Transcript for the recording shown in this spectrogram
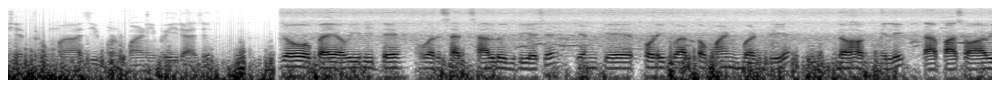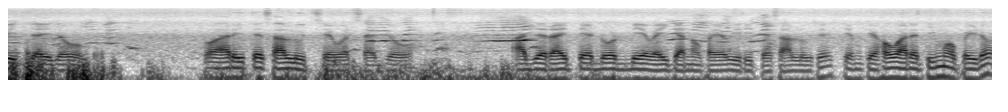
ખેતરોમાં હજી પણ પાણી ભર્યા છે. જો ભાઈ આવી રીતે વરસાદ ચાલુ જ રહે છે. કેમ કે થોડીક વાર તો માંડ બંધ રહે. દહક મિનિટ, તા પાછો આવી જ જાય જવો. તો આ રીતે ચાલુ જ છે વરસાદ જોવો. આજે રાતે દોઢ બે વાગ્યાનો ભાઈ આવી રીતે ચાલુ છે. કેમ કે સવારે ધીમો પડ્યો,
